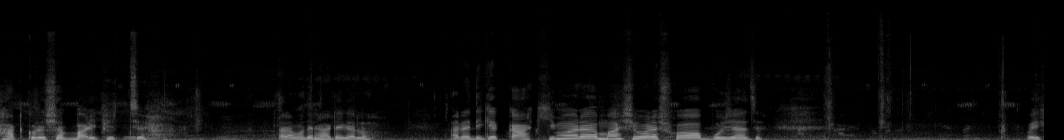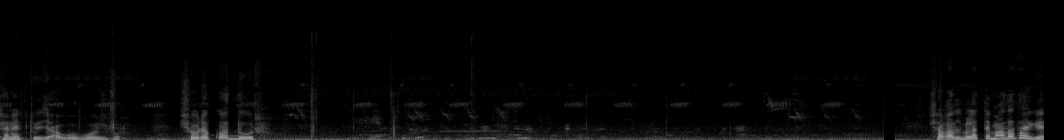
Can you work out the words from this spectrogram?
হাট করে সব বাড়ি ফিরছে। আর আমাদের হাটে গেল। আর এদিকে কাকিমারা মাসিমারা সব বসে আছে। ওইখানে একটু যাব বসবো। সৌরভ কত দূর? সকালবেলাতে মাথা থাকে?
